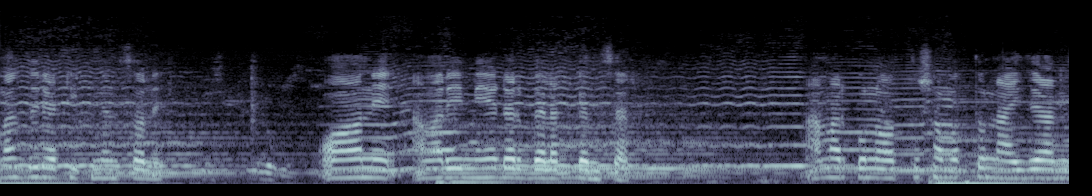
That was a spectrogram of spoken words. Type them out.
মাস ধরে ট্রিটমেন্ট চলে। অনেক আমার এই মেয়েটার ব্লাড ক্যান্সার আমার কোনো অর্থ সামর্থ্য নাই যে আমি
